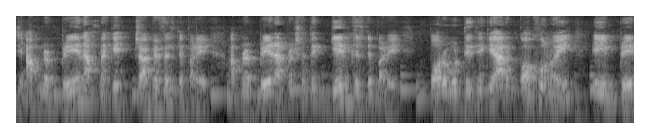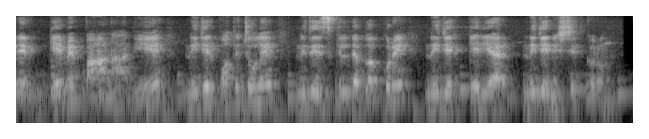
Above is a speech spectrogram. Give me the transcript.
যে আপনার ব্রেন আপনাকে ট্রাপে ফেলতে পারে, আপনার ব্রেন আপনার সাথে গেম খেলতে পারে। পরবর্তী থেকে আর কখনোই এই ব্রেনের গেমে পা না দিয়ে নিজের পথে চলে, নিজের স্কিল ডেভেলপ করে, নিজের কেরিয়ার নিজে নিশ্চিত করুন।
